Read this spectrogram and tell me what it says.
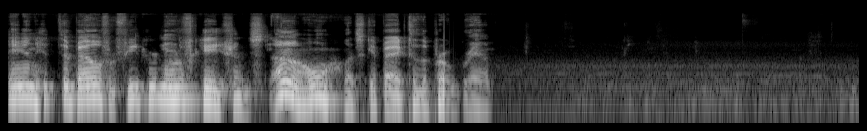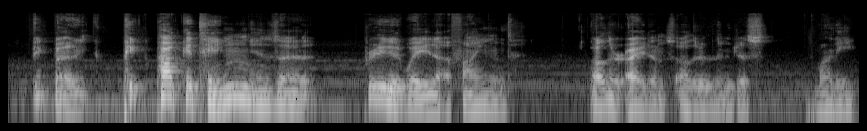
and hit the bell for future notifications. Now, let's get back to the program. Big button pickpocketing is a pretty good way to find other items other than just money.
